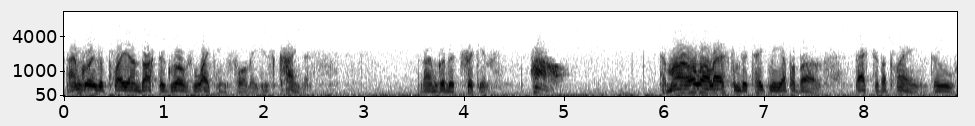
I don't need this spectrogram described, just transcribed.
I'm going to play on Dr. Grove's liking for me, his kindness. And I'm going to trick him. How? Tomorrow I'll ask him to take me up above, back to the plane, to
